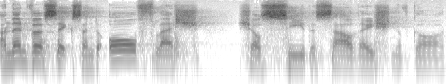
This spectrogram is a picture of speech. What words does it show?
And then verse 6 and all flesh shall see the salvation of God.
